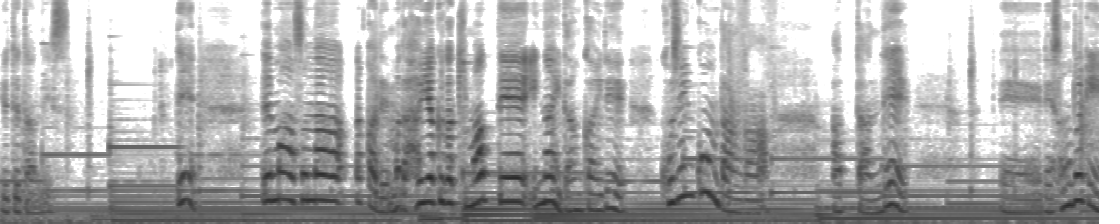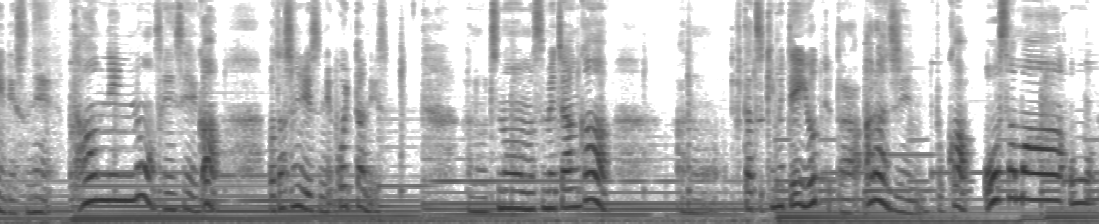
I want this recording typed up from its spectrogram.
言ってたんです。ででまあそんな中でまだ配役が決まっていない段階で個人懇談があったんで,、でその時にですね担任の先生が私にですねこう言ったんです。あのうちの娘ちゃんがあの2つ決めていいよって言ったらアラジンとか王様を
